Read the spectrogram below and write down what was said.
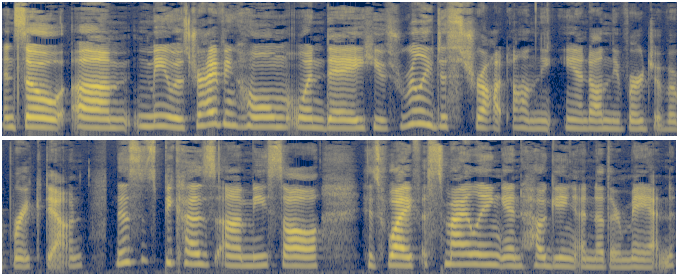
And so um, Me was driving home one day. He was really distraught on the and on the verge of a breakdown. This is because um, Me saw his wife smiling and hugging another man.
